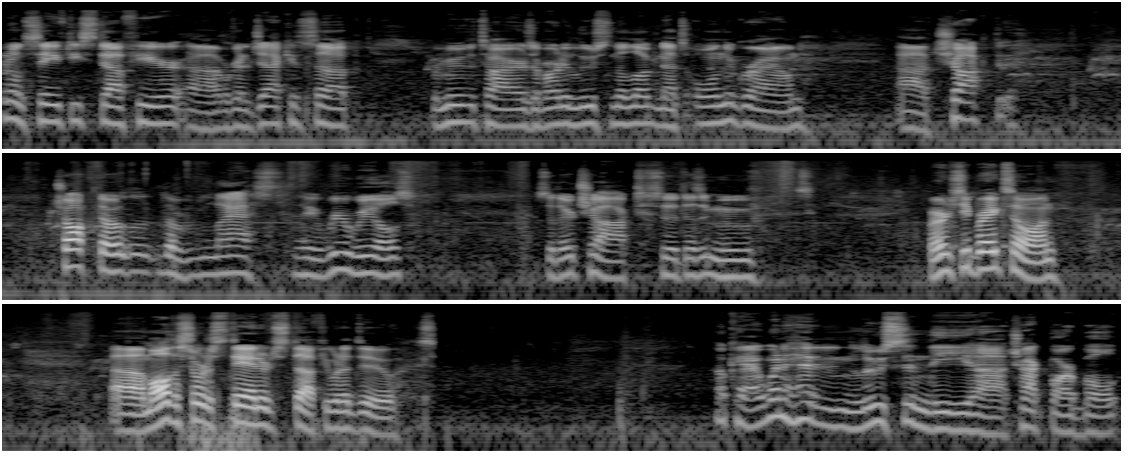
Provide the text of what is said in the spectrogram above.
Put on safety stuff here. Uh, we're gonna jack this up, remove the tires. I've already loosened the lug nuts on the ground. Uh, chocked, chocked the, the last, the rear wheels, so they're chocked so it doesn't move. Emergency brakes on. Um, all the sort of standard stuff you wanna do. Okay, I went ahead and loosened the uh, track bar bolt.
